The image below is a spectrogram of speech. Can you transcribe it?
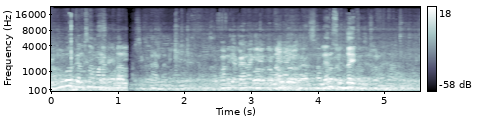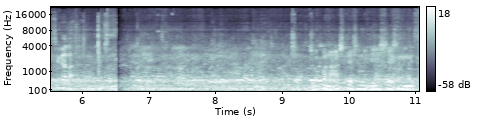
ನಮಗೂ ಕೆಲಸ ಮಾಡಕ್ಕೆ ಕೊಡಲ್ಲ ನಮಗೆ ಇಲ್ಲ ಆಗಿ ಲೆನ್ಸ್ ಉದ್ದ ಐತೆ ಸಿಗಲ್ಲ ಜೋಪಾನ ಆ ಸ್ಟೇಷನ್ ಈ ಸ್ಟೇಷನ್ ಮಿಸ್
